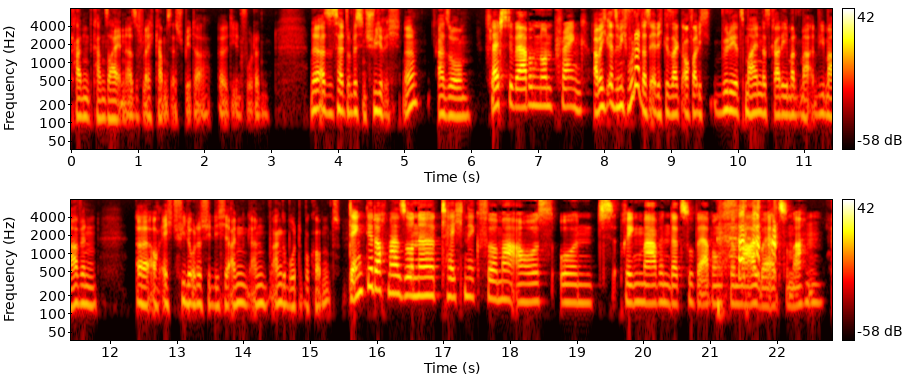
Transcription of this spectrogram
kann, kann sein. Also vielleicht kam es erst später, äh, die Info dann. Ne? Also es ist halt so ein bisschen schwierig, ne? Also. Vielleicht ist die Werbung nur ein Prank. Aber ich, also mich wundert das ehrlich gesagt auch, weil ich würde jetzt meinen, dass gerade jemand wie Marvin äh, auch echt viele unterschiedliche An An Angebote bekommt. Denk dir doch mal so eine Technikfirma aus und bring Marvin dazu, Werbung für Malware zu machen.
